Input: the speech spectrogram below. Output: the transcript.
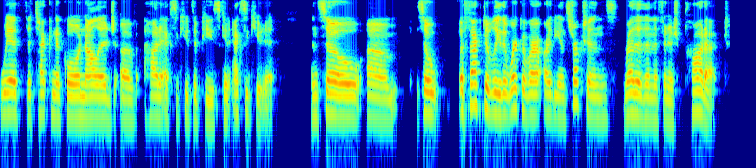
with the technical knowledge of how to execute the piece can execute it. And so, um, so effectively the work of art are the instructions rather than the finished product.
